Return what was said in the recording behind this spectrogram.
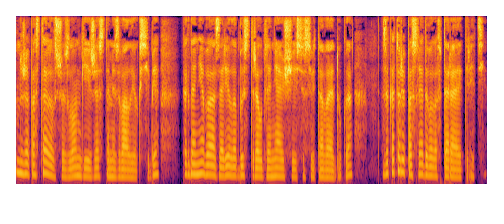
Он уже поставил шезлонги и жестами звал ее к себе, когда небо озарила быстро удлиняющаяся световая дуга, за которой последовала вторая и третья.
